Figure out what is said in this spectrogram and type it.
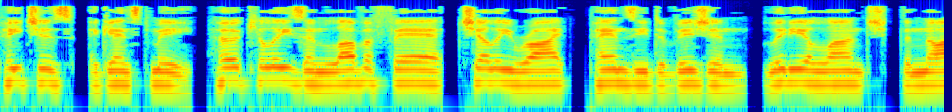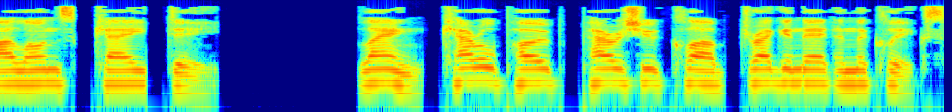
Peaches, Against Me, Hercules and Love Affair, Chely Wright, Pansy Division, Lydia Lunch, The Nylons, K. Lang, Carole Pope, Parachute Club, Dragonette and the Cliks.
